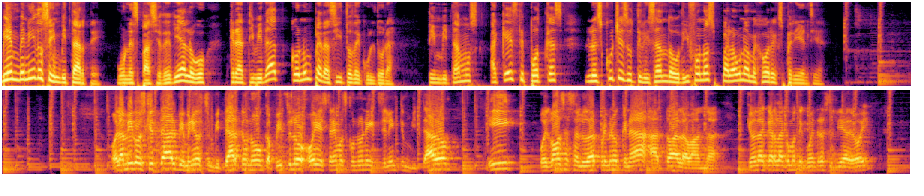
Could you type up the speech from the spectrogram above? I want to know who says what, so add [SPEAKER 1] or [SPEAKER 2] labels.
[SPEAKER 1] Bienvenidos a Invitarte, un espacio de diálogo, creatividad con un pedacito de cultura. Te invitamos a que este podcast lo escuches utilizando audífonos para una mejor experiencia.
[SPEAKER 2] Hola amigos, ¿qué tal? Bienvenidos a Invitarte a un nuevo capítulo. Hoy estaremos con un excelente invitado y pues vamos a saludar primero que nada a toda la banda. ¿Qué onda Carla? ¿Cómo te encuentras el día de hoy?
